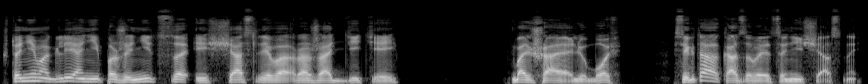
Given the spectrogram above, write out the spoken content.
что не могли они пожениться и счастливо рожать детей. Большая любовь всегда оказывается несчастной,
